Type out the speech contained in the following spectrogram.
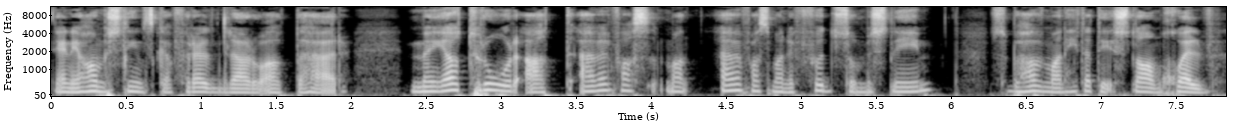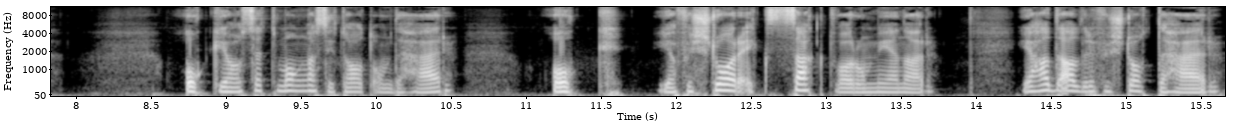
jag har muslimska föräldrar och allt det här. Men jag tror att även fast man, även fast man är född som muslim så behöver man hitta till islam själv. Och jag har sett många citat om det här och jag förstår exakt vad de menar. Jag hade aldrig förstått det här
